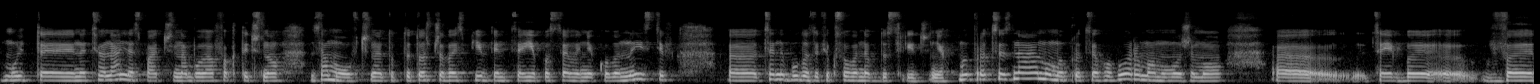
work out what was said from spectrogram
Мультинаціональна спадщина була фактично замовчена, тобто, то, що весь південь це є поселення колонистів, це не було зафіксовано в дослідженнях. Ми про це знаємо, ми про це говоримо. Ми можемо е, це якби е, в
